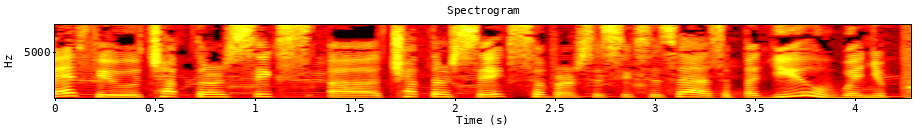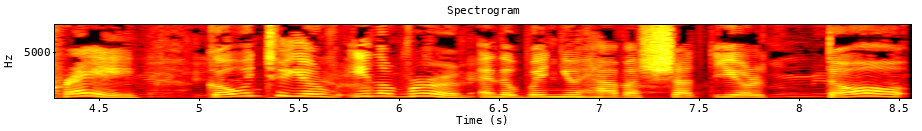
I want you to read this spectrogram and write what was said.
Matthew chapter 6, uh, chapter 6, verse 6 says, But you, when you pray, go into your inner room, and when you have shut your door,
